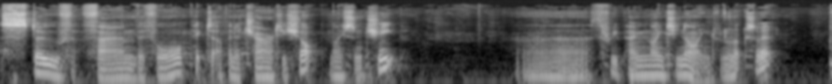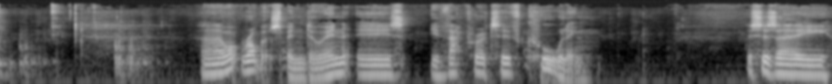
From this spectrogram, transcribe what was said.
stove fan before, picked it up in a charity shop, nice and cheap. Uh, £3.99 from the looks of it. Uh, what Robert's been doing is evaporative cooling. This is a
